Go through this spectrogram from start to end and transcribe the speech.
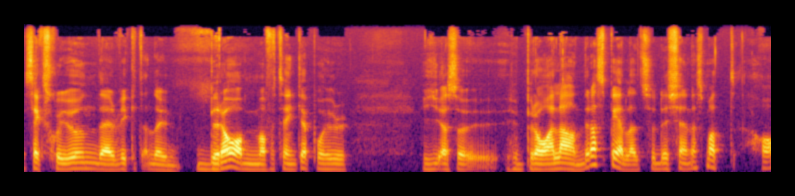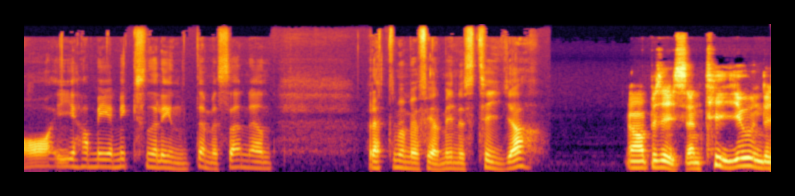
sex, sju under, vilket ändå är bra, men man får tänka på hur, alltså, hur bra alla andra spelade. Så det kändes som att, ja, är han med i mixen eller inte? Men sen en, mig om jag har fel, minus 10. Ja, precis. En 10 under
